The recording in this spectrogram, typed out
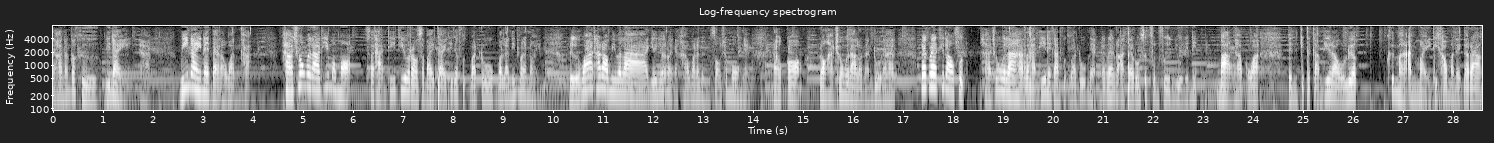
นะคะ นั่นก็คือวินัยนะคะวินัยในแต่ละวันค่ะ หาช่วงเวลาที่เหมาะ สถานที่ที่เราสบายใจที่จะฝึกวาดรูปวันละนิดวันละหน่อย หรือว่าถ้าเรามีเวลาเยอะๆหน่อยนะคะ วันละหนึ่งสองชั่วโมงเนี่ยเราก็ลองหาช่วงเวลาเหล่านั้นดูนะคะ แรก ๆที่เราฝึกหาช่วงเวลาหาสถานที่ในการฝึกวาดรูปเนี่ยแรกๆ เราอาจจะรู้สึกฝืนๆอยู่นิดๆบ้างนะคะ เพราะว่าเป็นกิจกรรมที่เราเลือกขึ้นมาอันใหม่ที่เข้ามาในตาราง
